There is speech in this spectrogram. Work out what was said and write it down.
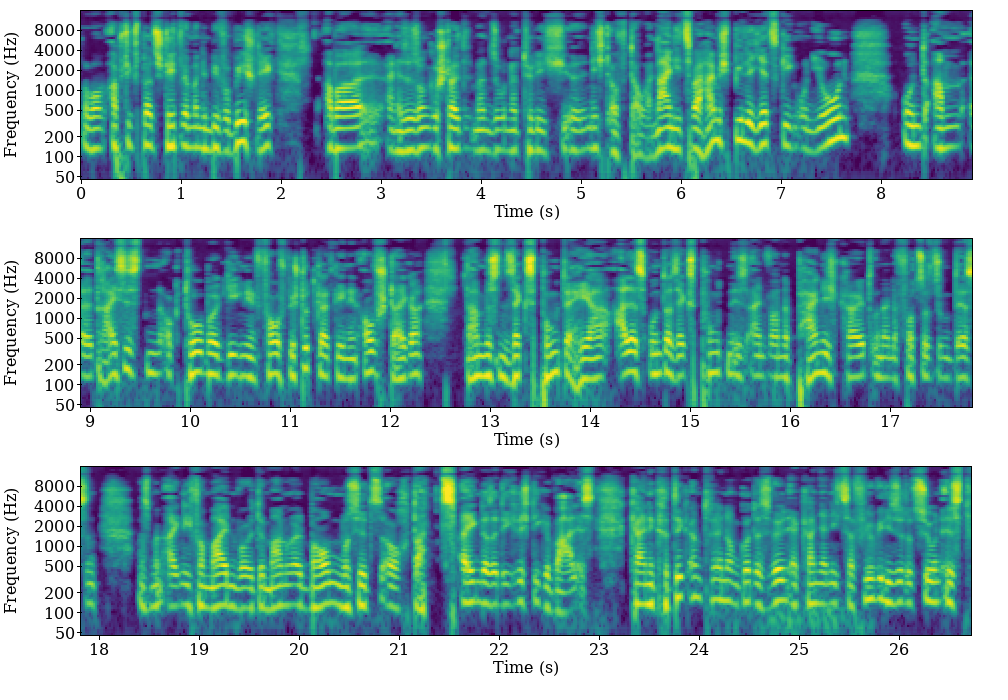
ob man am Abstiegsplatz steht, wenn man den BVB schlägt. Aber eine Saison gestaltet man so natürlich äh, nicht auf Dauer. Nein, die zwei Heimspiele jetzt gegen Union und am äh, 30. Oktober gegen den VfB Stuttgart, gegen den Aufsteiger. Da müssen sechs Punkte her. Alles unter sechs Punkten ist einfach eine Peinlichkeit und eine Fortsetzung dessen, was man eigentlich vermeiden wollte. Manuel Baum muss jetzt auch dann zeigen, dass er die richtige Wahl ist. Keine Kritik am Trainer, um Gottes Willen. Er kann ja nichts dafür, wie die Situation ist.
